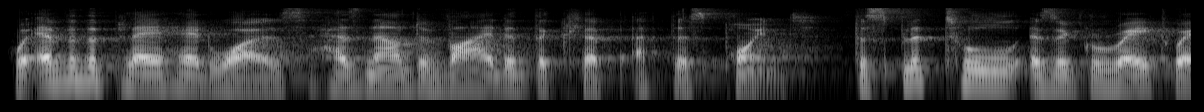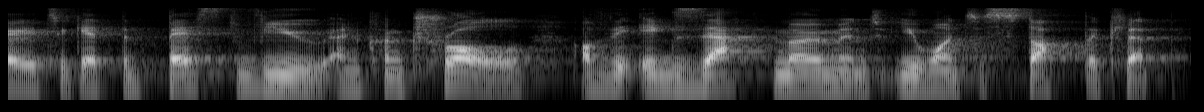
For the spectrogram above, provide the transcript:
Wherever the playhead was has now divided the clip at this point. The split tool is a great way to get the best view and control of the exact moment you want to stop the clip.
